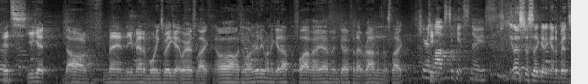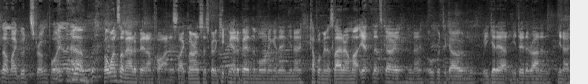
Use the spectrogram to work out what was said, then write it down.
know? Yeah. It's you get. Oh man, the amount of mornings we get where it's like, oh, do I really want to get up at 5 a.m. and go for that run? And it's like, Kieran kick- loves to hit snooze. Let's just say getting out of bed's not my good strong point. Um, but once I'm out of bed, I'm fine. It's like Lauren's just got to kick me out of bed in the morning, and then you know, a couple of minutes later, I'm like, yep, let's go. You know, all good to go, and we get out and you do the run, and you know,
